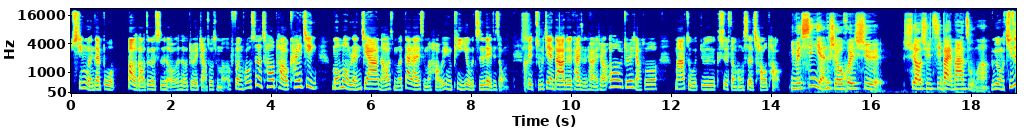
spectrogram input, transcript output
新闻在播报道这个事候的时候，就会讲说什么粉红色超跑开进某某人家，然后什么带来什么好运庇佑之类这种，所以逐渐大家都会开始开玩笑哦，就会想说妈祖就是是粉红色超跑，你们新年的时候会去需要去祭拜妈祖吗？不用。其实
